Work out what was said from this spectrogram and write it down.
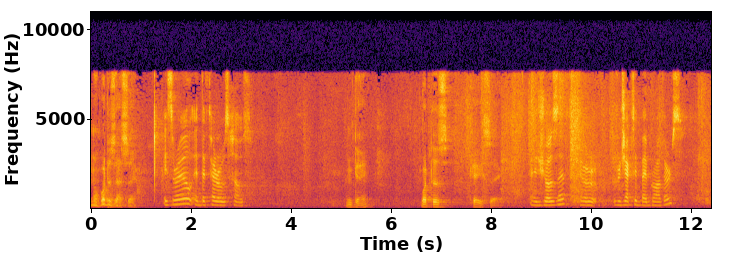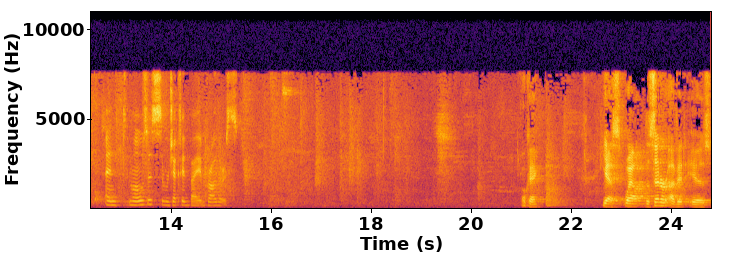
no. What does that say? Israel at the Pharaoh's house. Okay. What does K say? Uh, Joseph uh, rejected by brothers, and Moses rejected by brothers. Okay. Yes. Well, the center of it is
